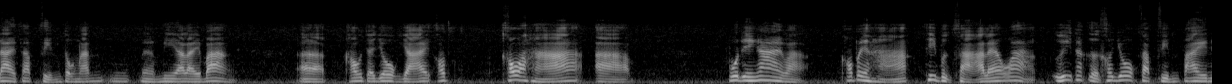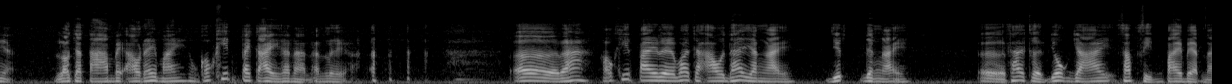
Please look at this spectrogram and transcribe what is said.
ได้ทรัพย์สินตรงนั้นมีอะไรบ้างเขาจะโยกย้ายเขาเขาหาอ่าพูดง่ายๆว่าเขาไปหาที่ปรึกษาแล้วว่าเอ้ยถ้าเกิดเขาโยกทรัพย์สินไปเนี่ย เราจะตามไปเอาได้ไหมเขาคิดไปไกลขนาดนั้นเลยเออนะเขาคิดไปเลยว่าจะเอาได้ยังไง ยึดยังไง เออ ถ้าเกิดโยกย้ายทรัพย์สินไปแบบไหน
